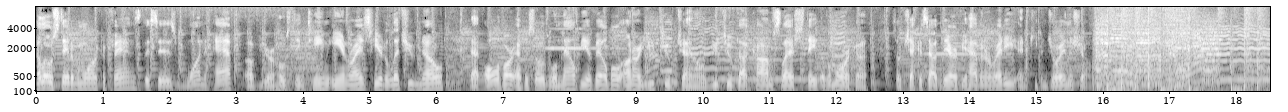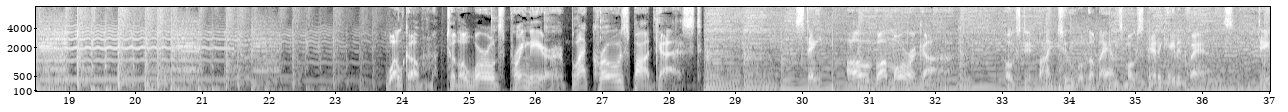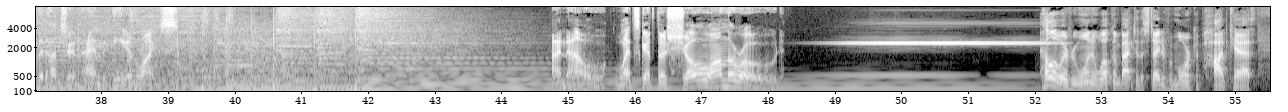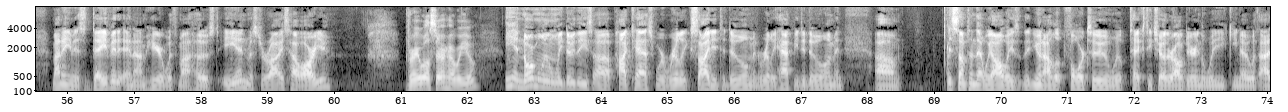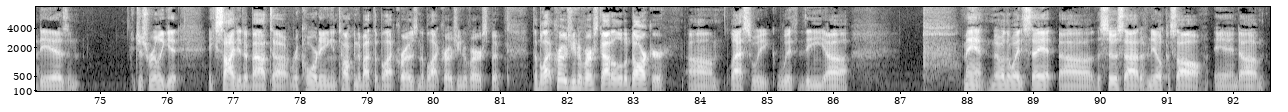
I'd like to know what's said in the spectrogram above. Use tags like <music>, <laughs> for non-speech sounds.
Hello, State of America fans. This is one half of your hosting team, Ian Rice, here to let you know that all of our episodes will now be available on our YouTube channel, youtube.com slash state of America. So check us out there if you haven't already and keep enjoying the show. Welcome to the world's premier Black Crowes podcast. State of America. Hosted by two of the band's most dedicated fans, David Hudson and Ian Rice. And now, let's get the show on the road. Hello, everyone, and welcome back to the State of America podcast. My name is David, and I'm here with my host, Ian. Mr. Rice, how are you? Very well, sir. How are you? Ian, normally when we do these uh, podcasts, we're really excited to do them and really happy to do them. And um, it's something that we always, that you and I look forward to. And we'll text each other all during the week, you know, with ideas and just really get excited about uh, recording and talking about the Black Crowes and the Black Crowes universe. But the Black Crowes universe got a little darker um, last week with the uh, man, no other way to say it, uh, the suicide of Neal Casal, and um,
